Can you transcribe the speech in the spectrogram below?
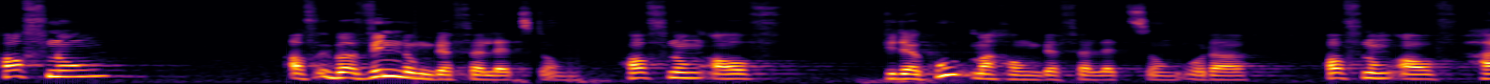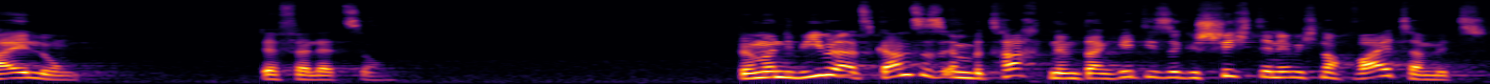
Hoffnung auf Überwindung der Verletzung, Hoffnung auf Wiedergutmachung der Verletzung oder Hoffnung auf Heilung der Verletzung. Wenn man die Bibel als Ganzes in Betracht nimmt, dann geht diese Geschichte nämlich noch weiter mit,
